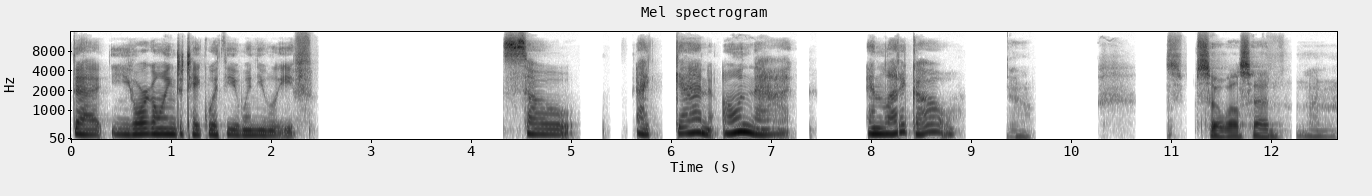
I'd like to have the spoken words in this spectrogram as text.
that you're going to take with you when you leave. So, again, own that and let it go. Yeah. S- So well said. Um,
